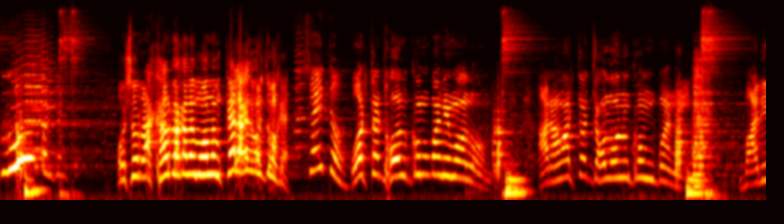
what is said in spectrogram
হু হু হু করে চলছে। ওইসব রাখাল বাগালে মলম কে লাগাতে পারছে তোমাকে? সেই তো। ওরটা ঢোল কোম্পানি মলম আর আমার তো জ্বলন কোম্পানি। বাড়ি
